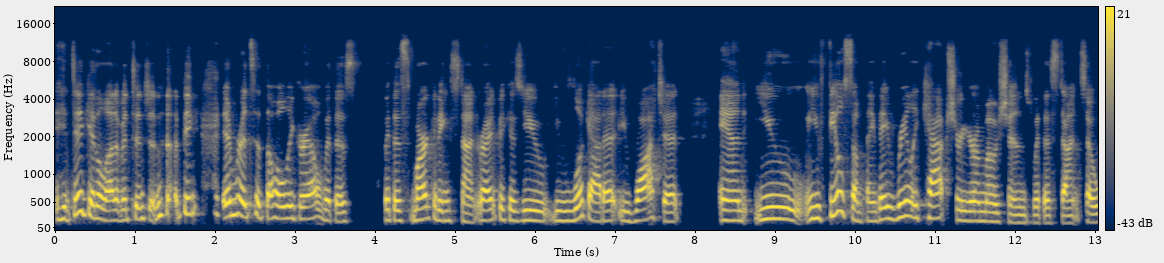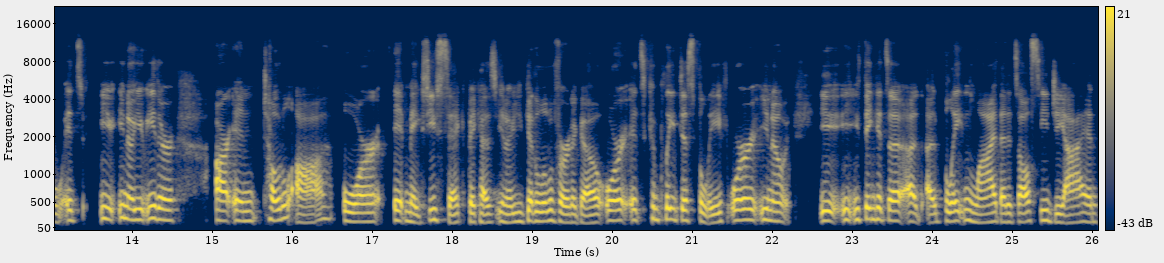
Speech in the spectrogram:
It did get a lot of attention. I think Emirates hit the holy grail with this with this marketing stunt, right? Because you you look at it, you watch it, and you you feel something. They really capture your emotions with a stunt. So it's you you know you either are in total awe or it makes you sick because you know you get a little vertigo or it's complete disbelief or you know you, you think it's a, a, blatant lie that it's all cgi and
